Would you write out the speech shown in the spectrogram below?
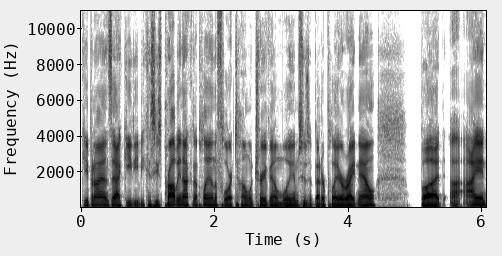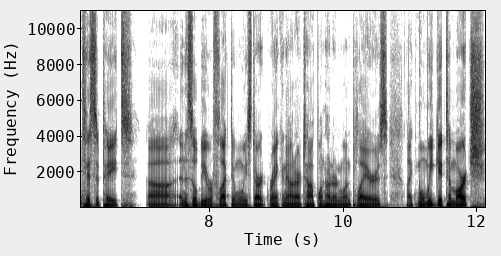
Keep an eye on Zach Edey because he's probably not going to play on the floor a ton with Trevion Williams, who's a better player right now. But uh, I anticipate, uh, and this will be reflected when we start ranking out our top 101 players. Like when we get to March,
